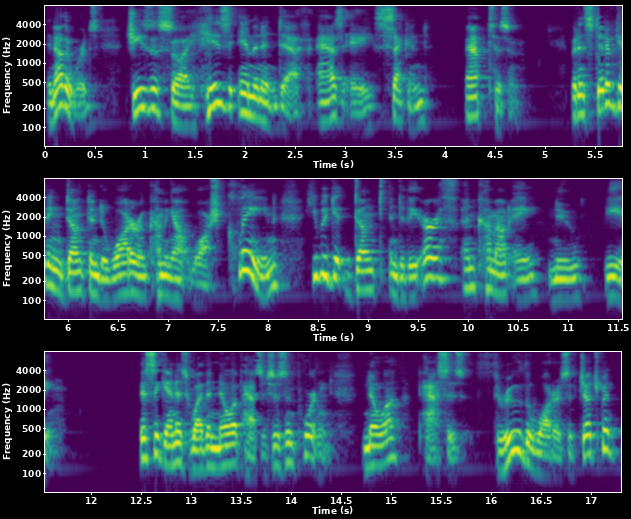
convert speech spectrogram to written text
In other words, Jesus saw his imminent death as a second baptism. But instead of getting dunked into water and coming out washed clean, he would get dunked into the earth and come out a new being. This again is why the Noah passage is important. Noah passes through the waters of judgment,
